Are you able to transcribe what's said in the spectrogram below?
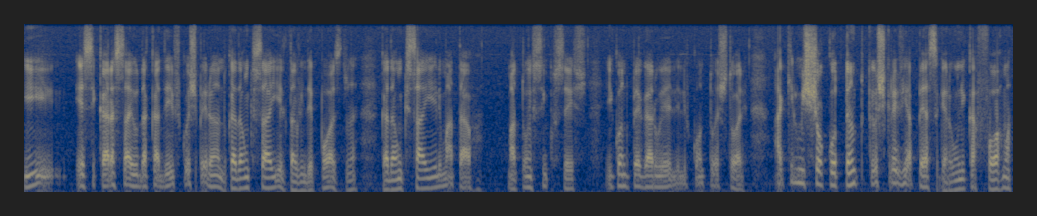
E esse cara saiu da cadeia e ficou esperando. Cada um que saía, ele estava em depósito, né? Cada um que saía, ele matava. Matou uns cinco, seis. E quando pegaram ele, ele contou a história. Aquilo me chocou tanto que eu escrevi a peça, que era a única forma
